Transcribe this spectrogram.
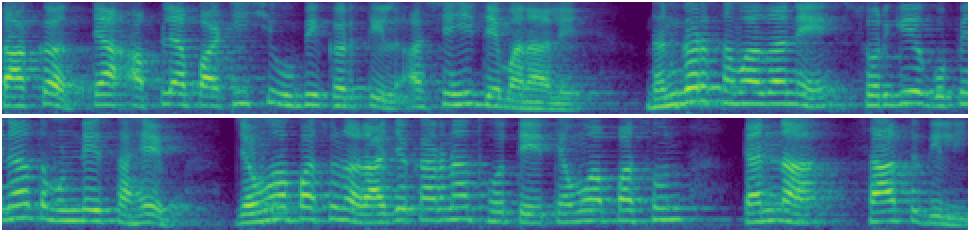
ताकद त्या आपल्या पाठीशी उभी करतील असेही ते म्हणाले. धनगर समाजाने स्वर्गीय गोपीनाथ मुंडे साहेब जेव्हापासून राजकारणात होते तेव्हापासून त्यांना साथ दिली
